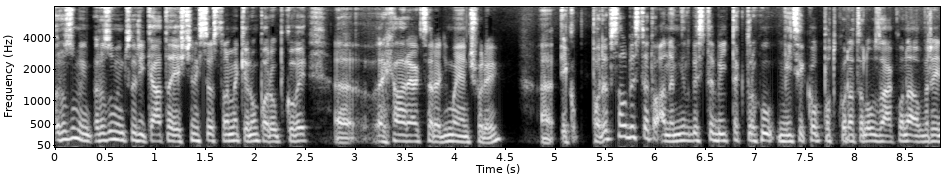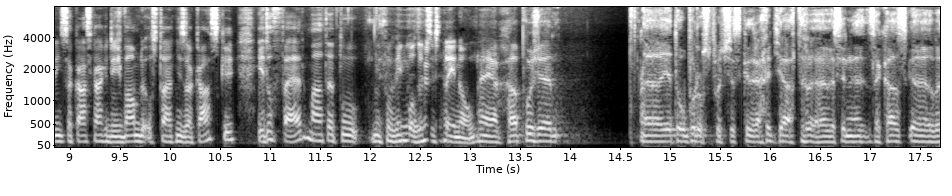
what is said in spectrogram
rozumím, rozumím, co říkáte, ještě než se dostaneme k Janu Paroubkovi, uh, rychlá reakce Radima Jančory. Uh, jako podepsal byste to a neměl byste být tak trochu víc jako podkoratelou zákona o veřejných zakázkách, když vám jde o státní zakázky? Je to fér? Máte tu pozici stejnou? Ne, já chápu, že Eh, je to uprost pro české dráhy dělat eh, veřejné zakázky, eh,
